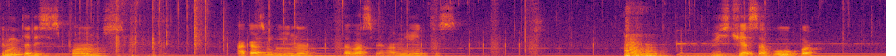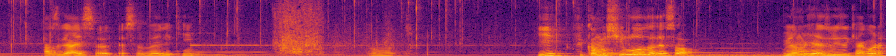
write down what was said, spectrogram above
30 desses panos. A gasolina. Levar as ferramentas. Vestir essa roupa. Rasgar essa, essa velha aqui. Pronto. E ficamos estilosos, olha só. Viramos Jesus aqui agora.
